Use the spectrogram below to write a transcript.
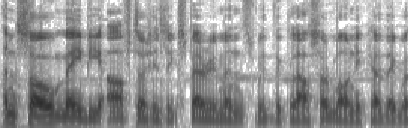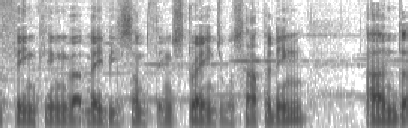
And so, maybe after his experiments with the glass harmonica, they were thinking that maybe something strange was happening and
